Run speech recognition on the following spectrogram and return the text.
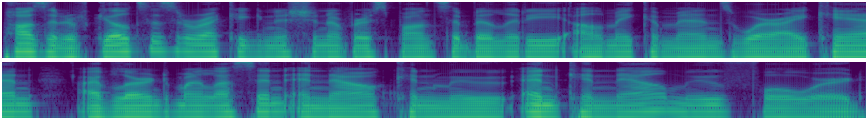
positive guilt is a recognition of responsibility. I'll make amends where I can. I've learned my lesson and now can move and can now move forward.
